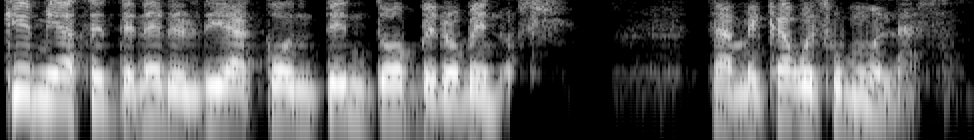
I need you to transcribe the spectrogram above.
que me hace tener el día contento, pero menos. O sea, me cago en sus muelas.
